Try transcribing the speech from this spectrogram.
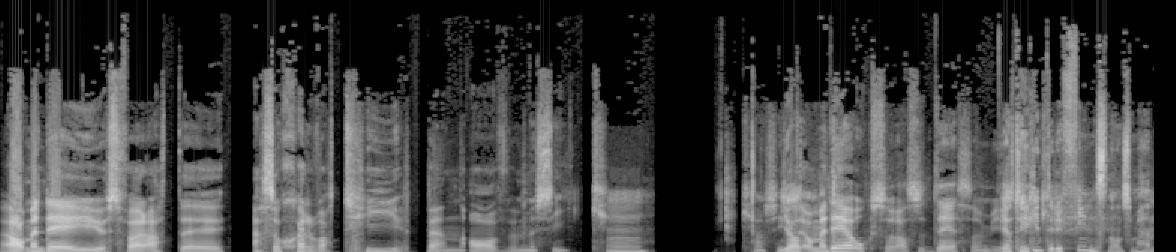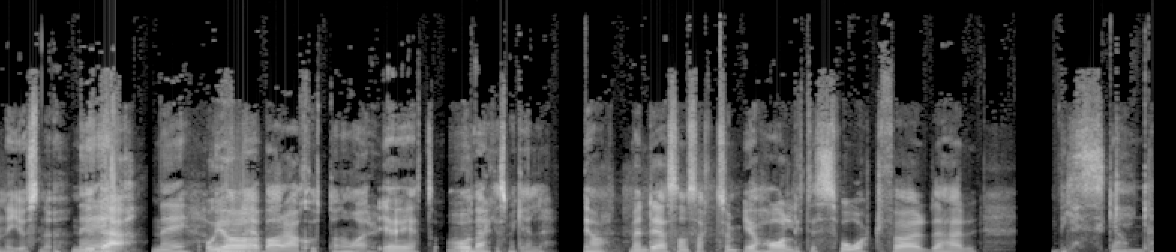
Ja, men det är ju just för att, eh, alltså själva typen av musik Mm. Kanske Jag- inte, ja men det är också, alltså det som Jag, tycker inte det finns någon som henne just nu. Nej, det är det. Nej, och Och jag, Hon är bara 17 år. jag vet. Hon Och verkar så mycket äldre. Ja, men det är som sagt, som, jag har lite svårt för det här viskandet.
